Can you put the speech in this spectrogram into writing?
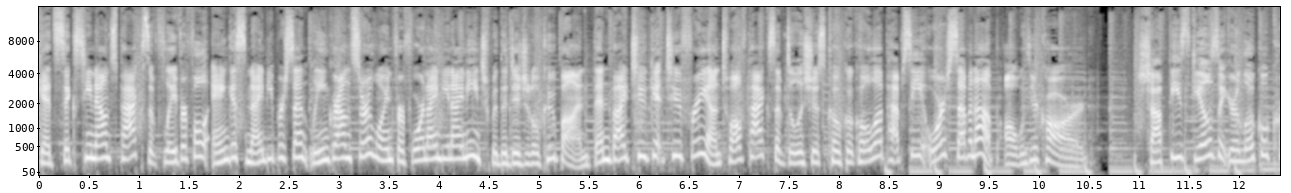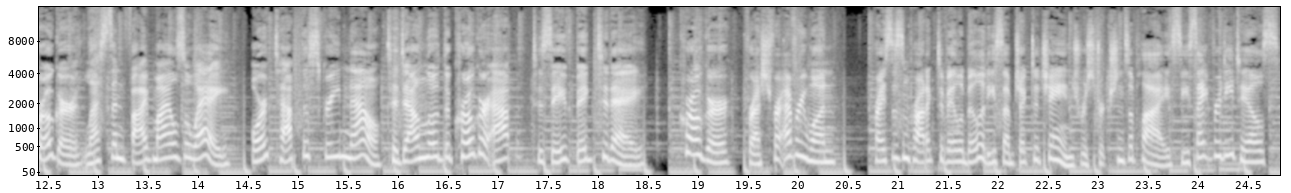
Get 16 ounce packs of flavorful Angus 90% lean ground sirloin for $4.99 each with a digital coupon. Then buy two get two free on 12 packs of delicious Coca Cola, Pepsi, or 7UP, all with your card. Shop these deals at your local Kroger, less than five miles away. Or tap the screen now to download the Kroger app to save big today. Kroger, fresh for everyone. Prices and product availability subject to change. Restrictions apply. See site for details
